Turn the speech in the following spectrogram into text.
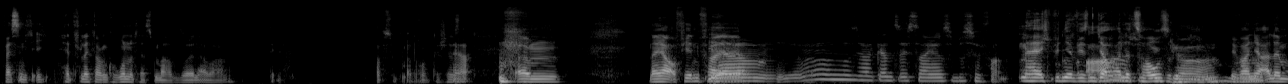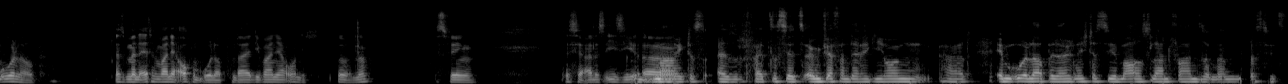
ich weiß nicht, ich hätte vielleicht auch einen Corona-Test machen sollen, aber Digga, absolut mal drauf geschissen. Ja. Ähm, naja, auf jeden Fall. Ja, muss ich auch ganz ehrlich sagen, das ist ein bisschen fun. Naja, ich bin ja, wir sind ja auch alle zu Hause Ja. geblieben. Wir waren ja alle im Urlaub. Also meine Eltern waren ja auch im Urlaub, von daher, die waren ja auch nicht so, ne? Deswegen ist ja alles easy. Äh, Marek, das, also falls das jetzt irgendwer von der Regierung hört, im Urlaub bedeutet nicht, dass sie im Ausland fahren, sondern dass sie jetzt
